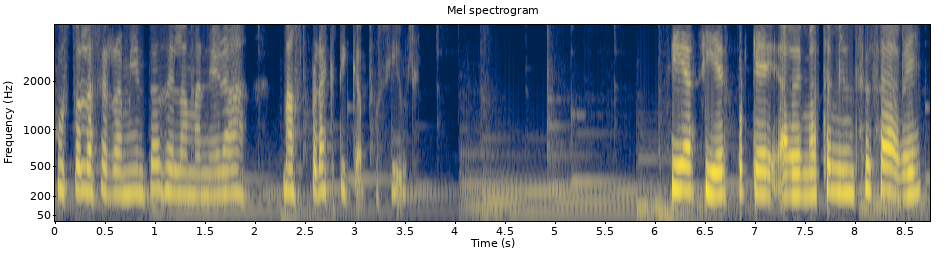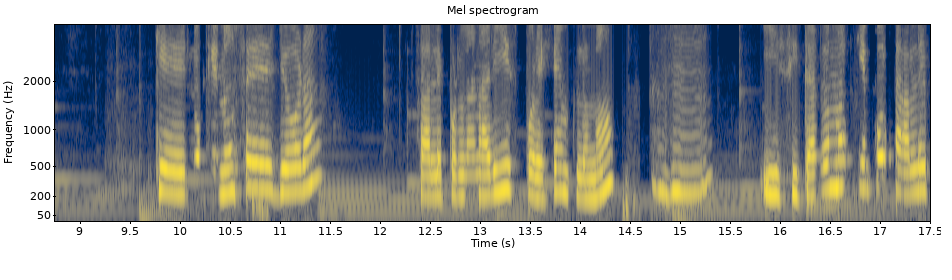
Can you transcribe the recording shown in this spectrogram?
justo las herramientas de la manera más práctica posible. Sí, así es, porque además también se sabe que lo que no se llora sale por la nariz, por ejemplo, ¿no? Y si tarda más tiempo sale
